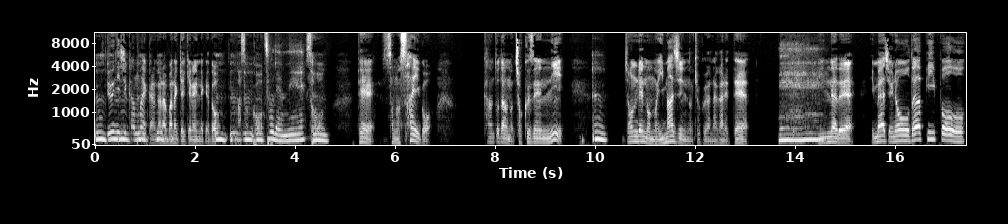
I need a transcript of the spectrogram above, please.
うん12時間前から並ばなきゃいけないんだけどあそこ。そうだよね。そうんで、その最後、カウントダウンの直前に、うん。ジョン・レノンのイマジンの曲が流れて、ええみんなで、Imagine all the people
